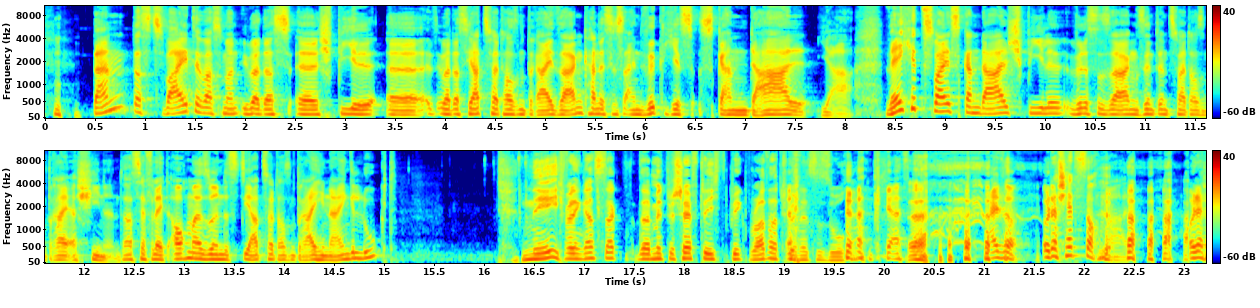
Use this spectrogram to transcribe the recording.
Dann das zweite, was man über das äh, Spiel, äh, über das Jahr 2003 sagen kann, es ist ein wirkliches Skandaljahr. Welche zwei Skandalspiele, würdest du sagen, sind in 2003 erschienen? Du hast ja vielleicht auch mal so in das Jahr 2003 hineingelugt. Nee, ich war den ganzen Tag damit beschäftigt, Big Brother Trainer zu suchen. Okay, also, also, oder schätz doch mal. Oder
